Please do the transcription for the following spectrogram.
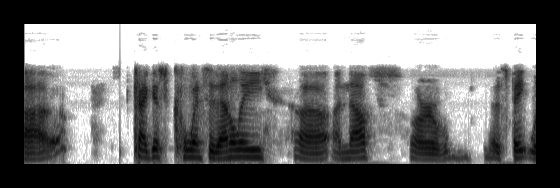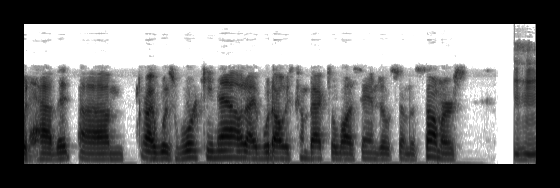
Uh, I guess coincidentally uh, enough, or as fate would have it, um, I was working out. I would always come back to Los Angeles in the summers, mm-hmm.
